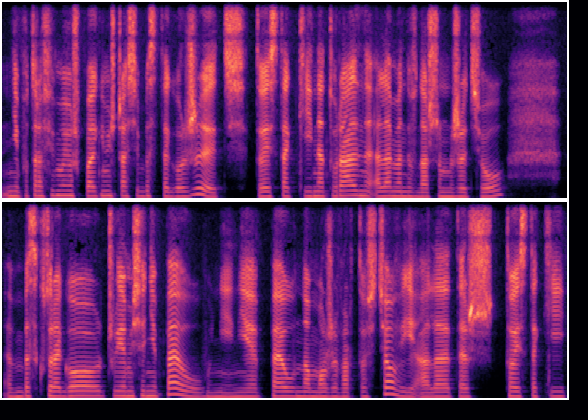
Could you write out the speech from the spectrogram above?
nie potrafimy już po jakimś czasie bez tego żyć. To jest taki naturalny element w naszym życiu, bez którego czujemy się niepełni, niepełno może wartościowi, ale też to jest taki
